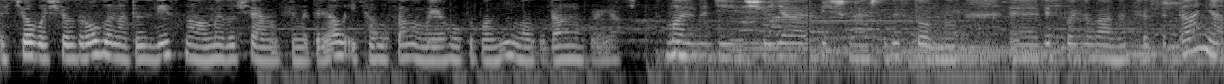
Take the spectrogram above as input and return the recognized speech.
з чого що зроблено, то звісно ми вивчаємо цей матеріал і чого саме ми його пропонуємо у даному проєкті. Маю надію, що я більш-менш змістовно е, відповіла на це питання,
